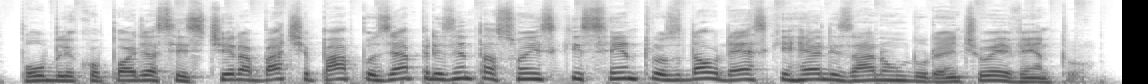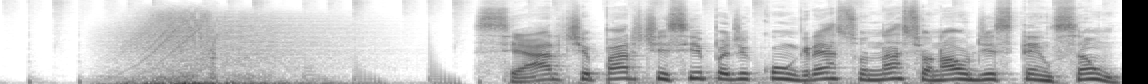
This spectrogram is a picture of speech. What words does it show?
O público pode assistir a bate-papos e apresentações que centros da UDESC realizaram durante o evento. SEARTE participa de Congresso Nacional de Extensão.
